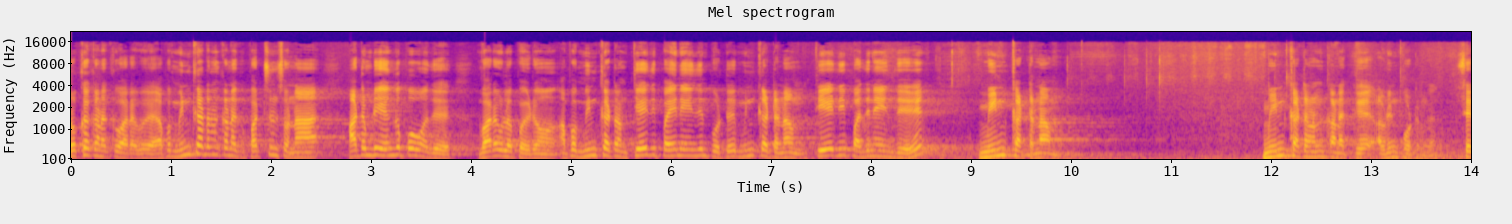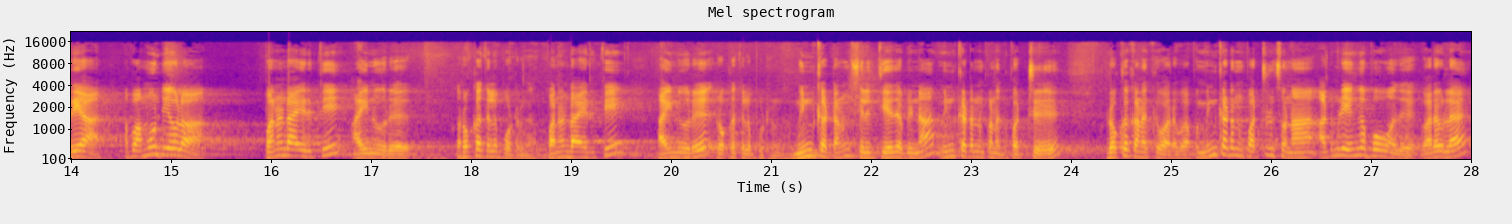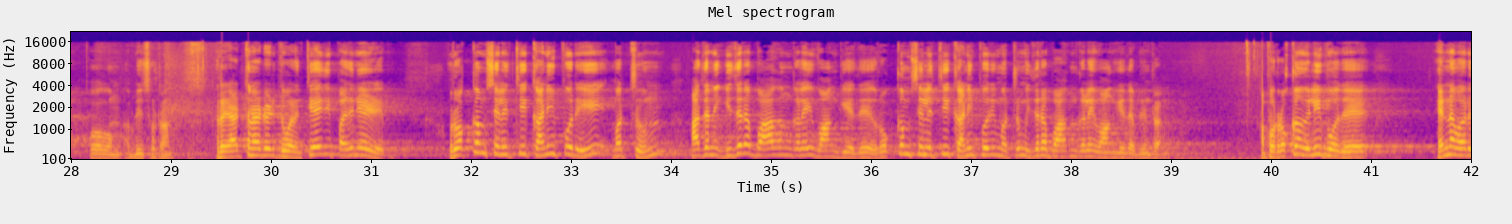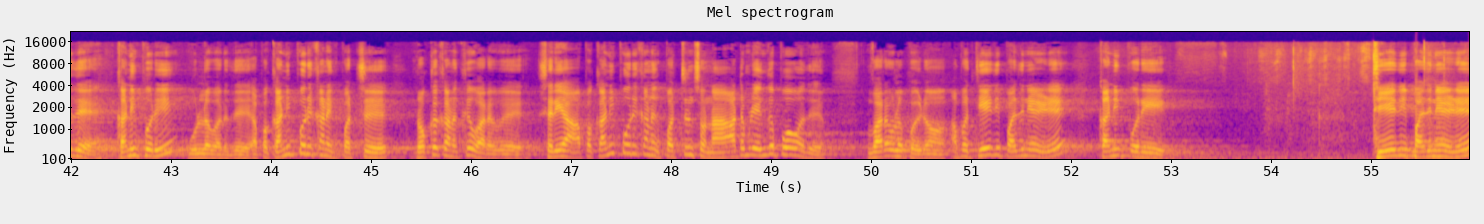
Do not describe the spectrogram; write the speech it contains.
ரொக்க கணக்கு வரவு. அப்போ மின் கட்டணம் கணக்கு பற்றுன்னு சொன்னால் ஆட்டோமேட்டிக் எங்கே போகும் அது? வரவில் போயிடும். அப்போ மின் கட்டணம் தேதி பதினைந்துன்னு போட்டு மின் கட்டணம் தேதி பதினைந்து மின் கட்டணம் மின் கட்டணம் கணக்கு அப்படின்னு போட்டுருங்க. சரியா? அப்போ அமௌண்ட் எவ்வளோ? பன்னெண்டாயிரத்தி ஐநூறு. ரொக்கத்தில் போட்டுருங்க. பன்னெண்டாயிரத்தி ஐநூறு ரொக்கத்தில் போட்டுருங்க. மின் கட்டணம் செலுத்தியது அப்படின்னா மின் கட்டணம் கணக்கு பற்று ரொக்க கணக்கு வரவு. அப்போ மின் கட்டணம் பற்றுன்னு சொன்னால் ஆட்டோமேட்டிக் எங்கே போகும் அது? வரவில் போகும் அப்படின்னு சொல்கிறான் அடுத்த நடவடிக்கை வரும் தேதி பதினேழு. ரொக்கம் செலுத்தி கணிப்பொறி மற்றும் அதன் இதர பாகங்களை வாங்கியது. ரொக்கம் செலுத்தி கணிப்பொறி மற்றும் இதர பாகங்களை வாங்கியது அப்படின்றாங்க. அப்போ ரொக்கம் வெளியே போகுது. என்ன வருது? கணிப்பொறி உள்ளே வருது. அப்போ கணிப்பொறி கணக்கு பற்று ரொக்க கணக்கு வரவு. சரியா? அப்போ கணிப்பொறி கணக்கு பற்றுன்னு சொன்னால் ஆட்டோமேட்டிக் எங்கே போகும் அது? வரவில் போயிடும். அப்போ தேதி பதினேழு கணிப்பொறி. தேதி பதினேழு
